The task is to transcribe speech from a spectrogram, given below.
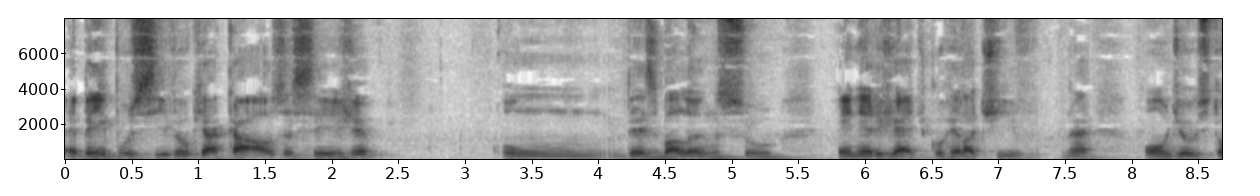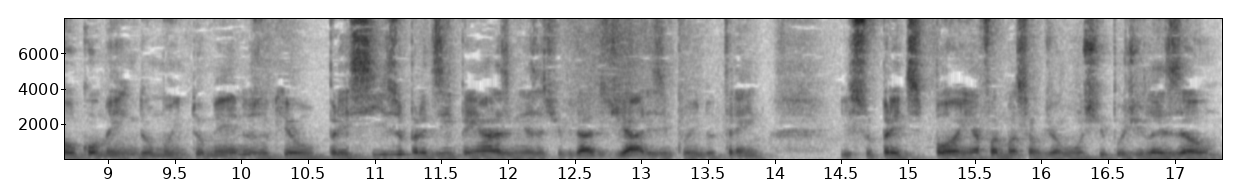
é bem possível que a causa seja um desbalanço energético relativo, né? onde eu estou comendo muito menos do que eu preciso para desempenhar as minhas atividades diárias, incluindo treino isso predispõe à formação de alguns tipos de lesão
